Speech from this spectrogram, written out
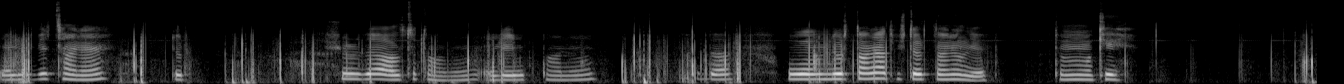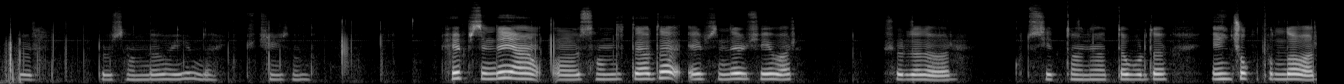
51 tane. Dur. Şurada 6 tane. 57 tane. Şurada 14 tane 64 tane oluyor. Tamam okey. Dur. Dur sandığa koyayım da. Küçük sandık. Hepsinde yani o sandıklarda hepsinde bir şey var. Şurada da var. 37 tane hatta burada en çok bunda var.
